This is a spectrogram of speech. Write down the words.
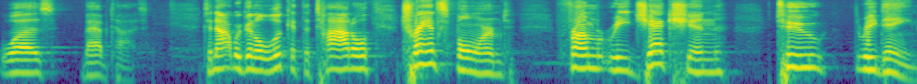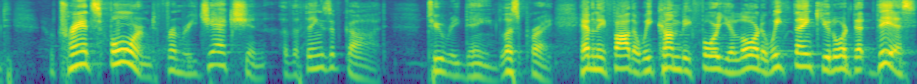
was baptized. Tonight we're going to look at the title Transformed from Rejection to Redeemed transformed from rejection of the things of God to redeemed. Let's pray. Heavenly Father, we come before you, Lord, and we thank you, Lord, that this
